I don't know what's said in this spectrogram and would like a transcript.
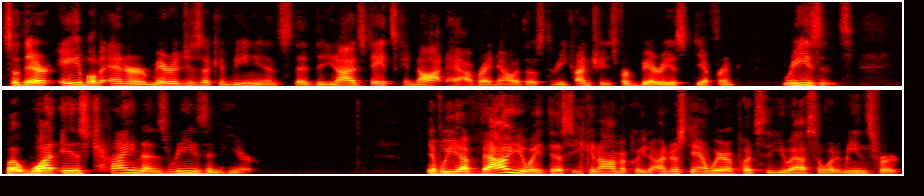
So they're able to enter marriages of convenience that the United States cannot have right now with those three countries for various different reasons. But what is China's reason here? if we evaluate this economically to understand where it puts the US and what it means for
